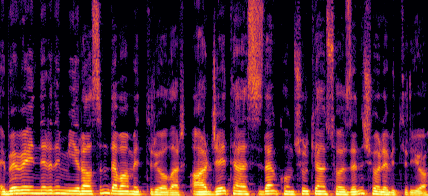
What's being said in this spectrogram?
Ebeveynlerinin mirasını devam ettiriyorlar. RJ telsizden konuşurken sözlerini şöyle bitiriyor.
